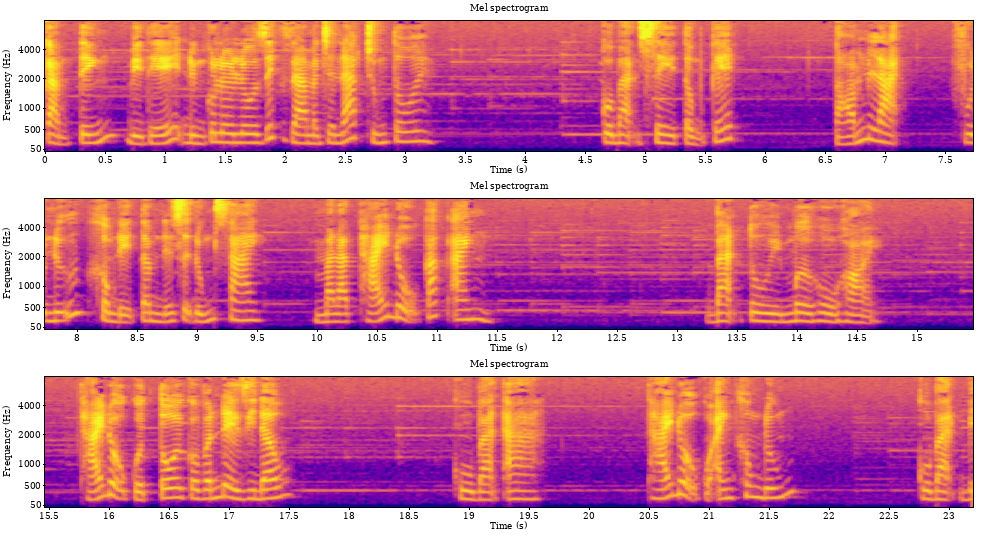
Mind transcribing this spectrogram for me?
cảm tính, vì thế đừng có lôi logic ra mà chân áp chúng tôi. Cô bạn C tổng kết. Tóm lại, phụ nữ không để tâm đến sự đúng sai, mà là thái độ các anh. Bạn tôi mơ hồ hỏi. Thái độ của tôi có vấn đề gì đâu? Cô bạn A. Thái độ của anh không đúng. Cô bạn B.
